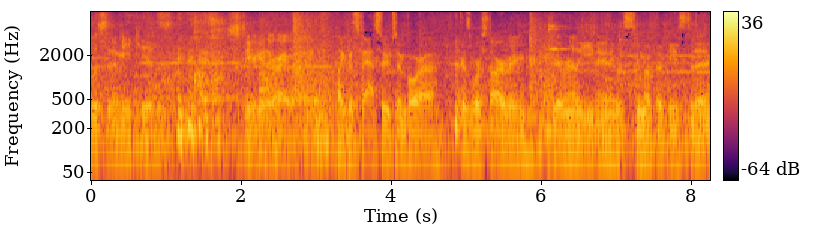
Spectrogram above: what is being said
Listen to me, kids. Steer you the right way. Like this fast food tempura, because we're starving. We haven't really eaten anything but sumo cookies today.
